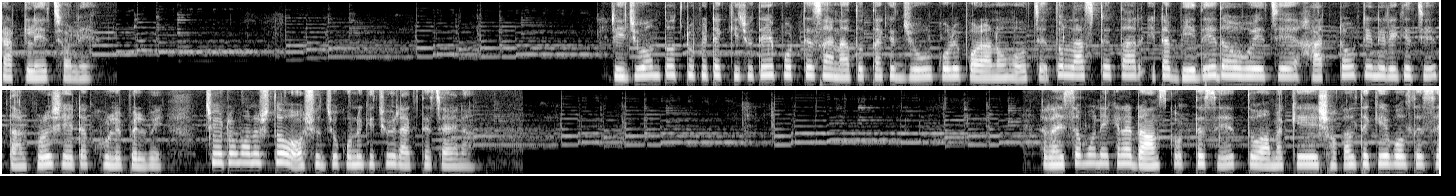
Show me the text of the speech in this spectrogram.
কাটলে চলে। রিজুয়ান তো টুপিটা কিছুতেই পড়তে চায় না, তো তাকে জোর করে পরানো হচ্ছে। তো লাস্টে তার এটা বেঁধে দেওয়া হয়েছে, হাতটাও টেনে রেখেছে, তারপরে সে এটা খুলে ফেলবে। ছোট মানুষ তো অসহ্য কোনো কিছুই রাখতে চায় না। রাইসা মনে এখানে ডান্স করতেছে, তো আমাকে সকাল থেকে বলতেছে,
